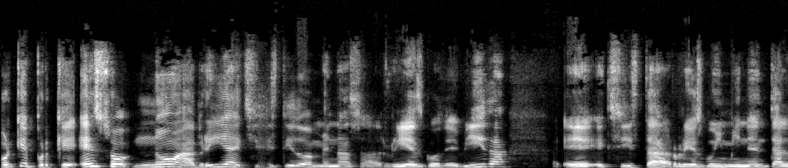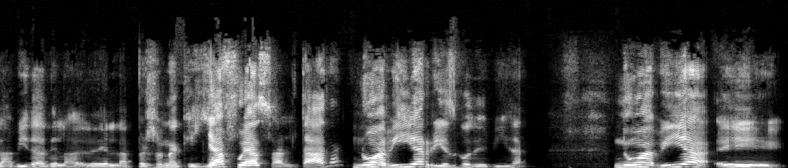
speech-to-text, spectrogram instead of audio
¿Por qué? Porque eso no habría existido amenaza, riesgo de vida, eh, exista riesgo inminente a la vida de la, persona que ya fue asaltada, no había riesgo de vida, no había eh,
